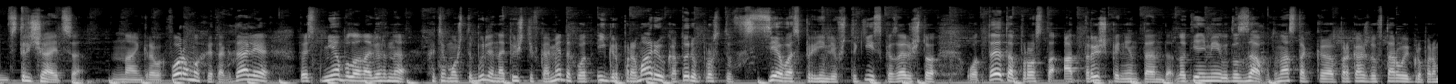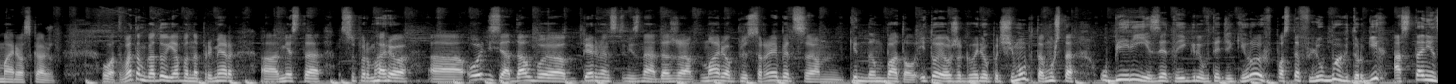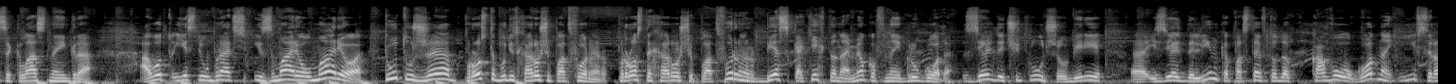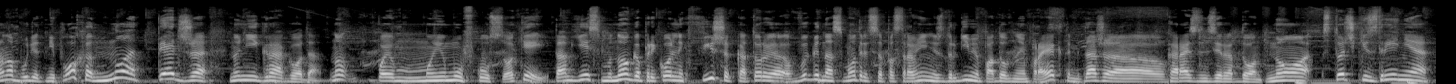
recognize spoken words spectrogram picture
встречается на игровых форумах и так далее. То есть не было, наверное, хотя может и были, напишите в комментах, вот игр про Марио, которые просто все восприняли в штыки и сказали, что вот это просто отрыжка Nintendo. Но вот я имею в виду Запад, у нас так э, про каждую вторую игру про Марио скажут. Вот, в этом году я бы, например, э, вместо Super Mario э, Odyssey отдал бы первенство, не знаю, даже Mario плюс Rabbids э, Kingdom Battle. И то я уже говорил почему, потому что убери из этой игры вот этих героев, поставь любых других, останется классная игра. А вот если убрать из Марио Марио, тут уже просто будет хороший платформер. Просто хороший платформер без каких-то намеков на игру года. Зельды чуть лучше. Убери э, из Зельды Линка, поставь туда кого угодно, и все равно будет неплохо. Но опять же, ну не игра года. Ну, по моему вкусу, окей. Там есть много прикольных фишек, которые выгодно смотрятся по сравнению с другими подобными проектами, даже э, Horizon Zero Dawn. Но с точки зрения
